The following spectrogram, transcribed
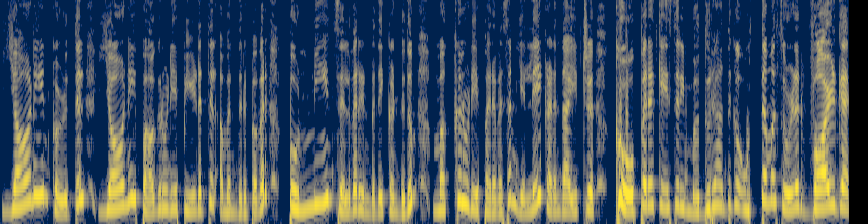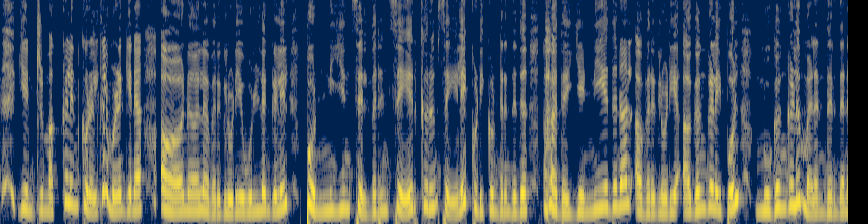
யானையின் கழுத்தில் யானை பாகனுடைய பீடத்தில் அமர்ந்திருப்பவர் பொன்னியின் செல்வர் என்பதைக் கண்டதும் மக்களுடைய பரவசம் எல்லை கடந்தாயிற்று. கோப்பரகேசரி மதுராந்தக உத்தம சோழர் வாழ்க என்று மக்களின் குரல்கள் முழங்கின. ஆனால் அவர்களுடைய உள்ளங்களில் பொன்னியின் செல்வரின் செயற்கரும் செயலை குடிக்கொண்டிருந்தது. அதை எண்ணியதனால் அவர்களுடைய ஆடிய அகங்களைப் போல் முகங்களும் மலர்ந்திருந்தன.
